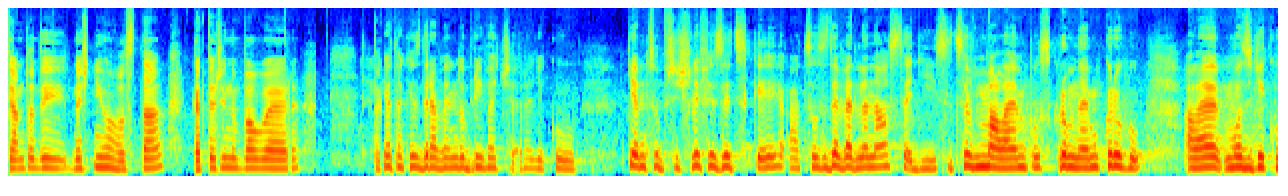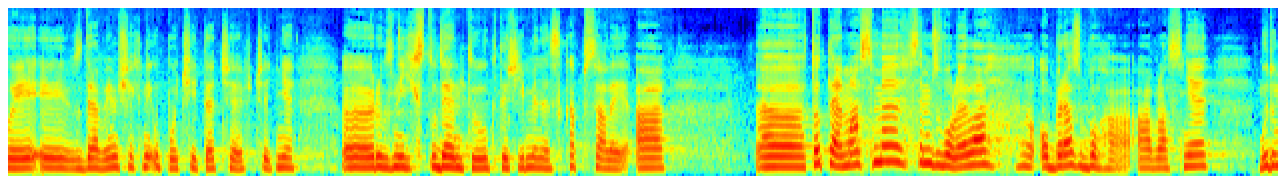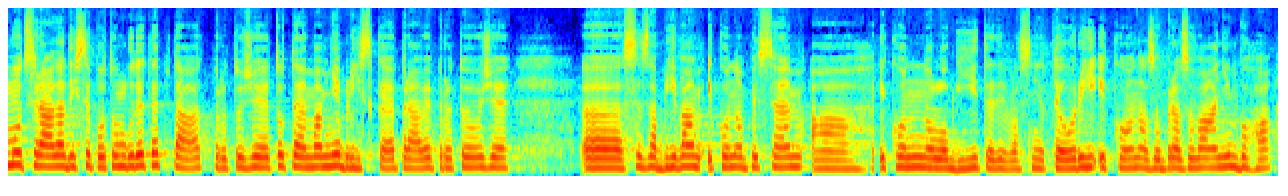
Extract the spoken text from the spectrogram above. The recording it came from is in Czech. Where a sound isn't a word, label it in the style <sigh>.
Vítám tady dnešního hosta, Kateřinu Bauer. Tak... Já taky zdravím, dobrý večer, děkuji těm, co přišli fyzicky a co zde vedle nás sedí, sice v malém, poskromném kruhu, ale moc děkuji i zdravím všechny u počítače, včetně uh, různých studentů, kteří mi dneska psali. A uh, to téma jsme, jsem zvolila eh, obraz Boha a vlastně budu moc ráda, když se potom budete ptát, protože je to téma mě blízké právě proto, že Eh, se zabývám ikonopisem a ikonologií, tedy vlastně teorií ikon a zobrazováním Boha,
